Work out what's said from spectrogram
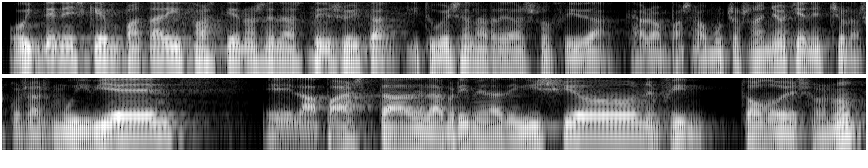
Hoy tenéis que empatar y fastidiarnos el ascenso y tal. Y tú ves a la Real Sociedad. Claro, han pasado muchos años y han hecho las cosas muy bien. eh, la pasta de la primera división. En fin, todo eso, ¿no?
